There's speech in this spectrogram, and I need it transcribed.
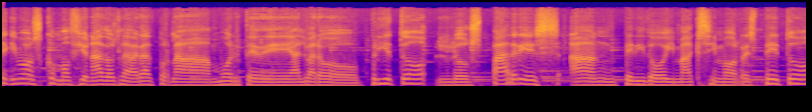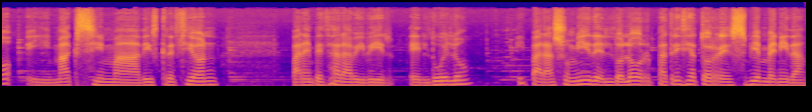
Seguimos conmocionados, la verdad, por la muerte de Álvaro Prieto. Los padres han pedido hoy máximo respeto y máxima discreción para empezar a vivir el duelo y para asumir el dolor. Patricia Torres, bienvenida.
